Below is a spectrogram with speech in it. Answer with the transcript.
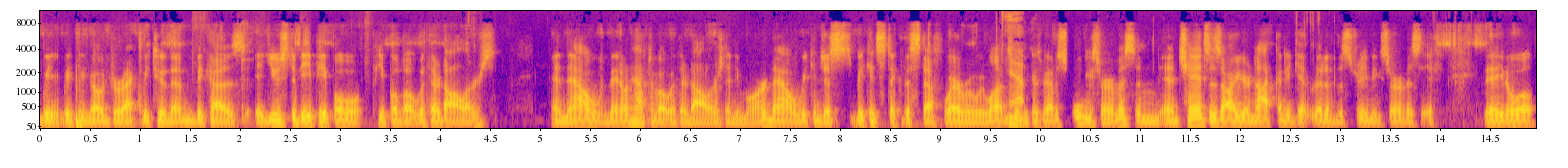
we, we can go directly to them because it used to be people people vote with their dollars and now they don't have to vote with their dollars anymore. Now we can just we can stick this stuff wherever we want to because we have a streaming service and, and chances are you're not going to get rid of the streaming service if you know we'll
